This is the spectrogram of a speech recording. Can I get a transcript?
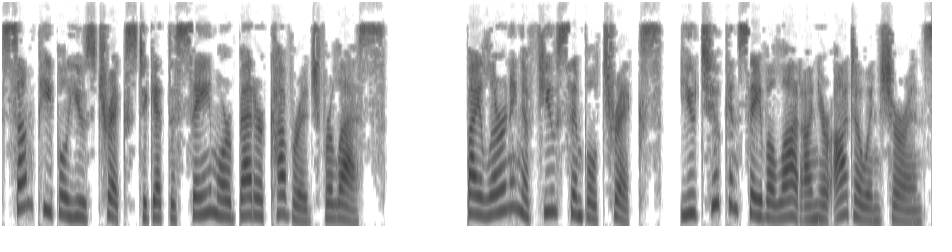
Some people use tricks to get the same or better coverage for less. By learning a few simple tricks, you too can save a lot on your auto insurance.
